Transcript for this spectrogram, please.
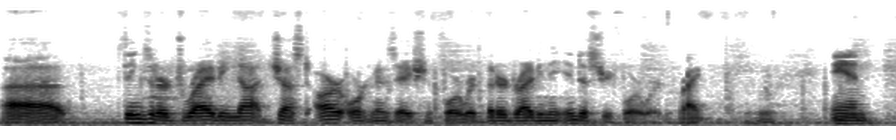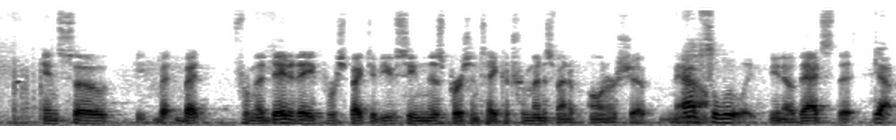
uh, things that are driving not just our organization forward, but are driving the industry forward. Right. Mm-hmm. And and so, but but from the day to day perspective, you've seen this person take a tremendous amount of ownership now. Absolutely. You know, that's the Yeah.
